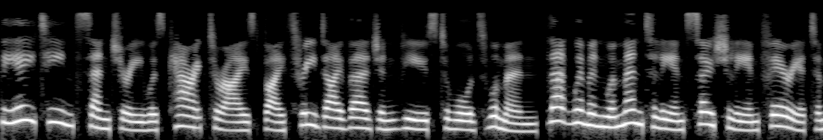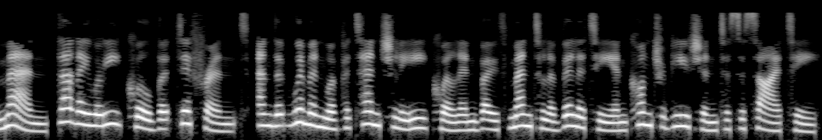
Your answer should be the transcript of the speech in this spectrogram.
The 18th century was characterized by three divergent views towards women, that women were mentally and socially inferior to men, that they were equal but different, and that women were potentially equal in both mental ability and contribution to society.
